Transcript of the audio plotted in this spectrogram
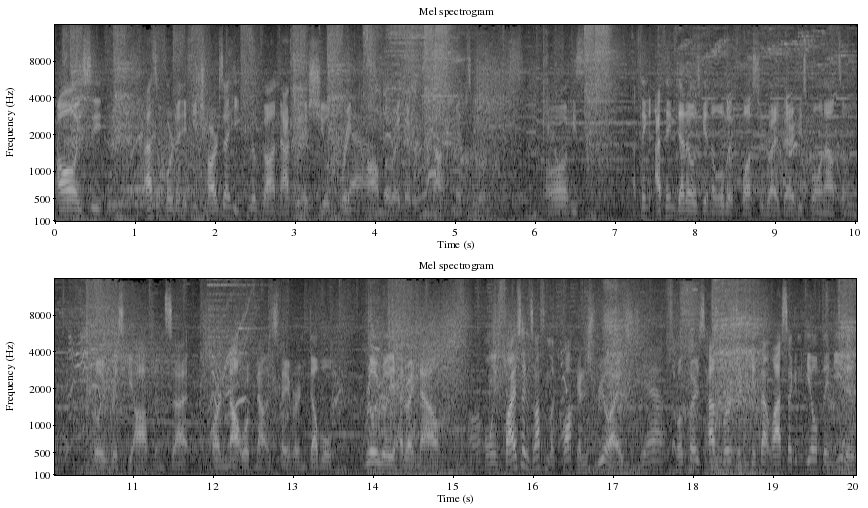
Oh, you see, that's unfortunate. If he charged that, he could have gotten actually a shield break Yeah. combo right there, but did not commit to it. Oh, he's. I think I think Deighta was getting a little bit flustered right there. He's pulling out some really risky options that are not working out in his favor, and double really really ahead right now. Oh. Only five seconds left on the clock. I just realized. Yeah. Both players have burst. They can get that last second heal if they need it.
